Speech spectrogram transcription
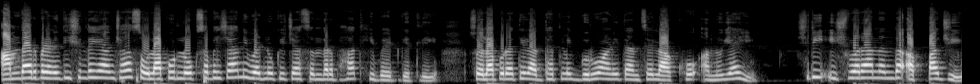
आमदार प्रणिती शिंदे यांच्या सोलापूर लोकसभेच्या निवडणुकीच्या संदर्भात ही भेट घेतली. सोलापुरातील आध्यात्मिक गुरु आणि त्यांचे लाखो अनुयायी श्री ईश्वरानंद अप्पाजी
